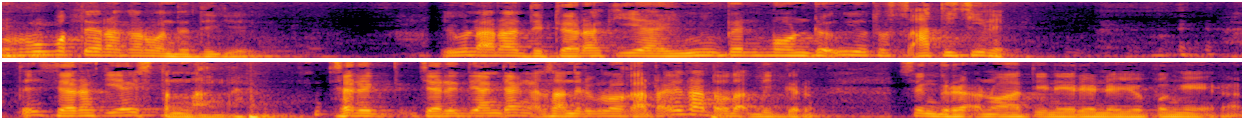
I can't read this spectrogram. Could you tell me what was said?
Rumput era karuan dadi. Iku nara di darah kiai mimpin pondok itu terus hati cilik. Terus darah kiai tenang. Jari jari tiang-tiang nggak santri kalau kata itu tak tak pikir. Sing gerakno atine rene ya pangeran.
